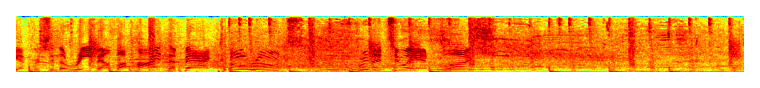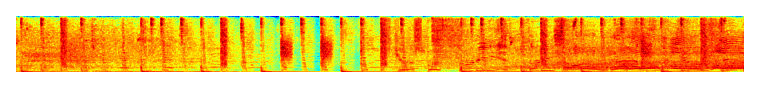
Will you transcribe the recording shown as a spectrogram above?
Jefferson the rebound behind the back. Kurucs with a two-hand flush. Cure scored 30 and 30. Oh, oh, oh, oh,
